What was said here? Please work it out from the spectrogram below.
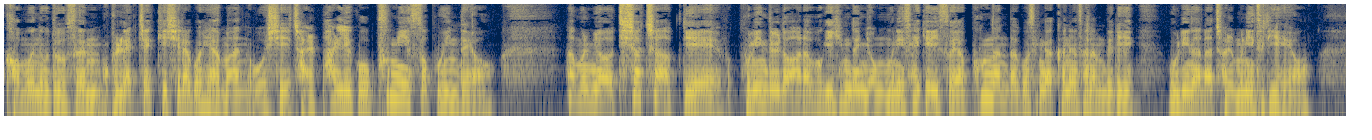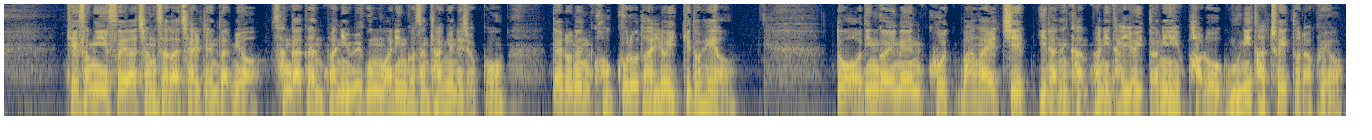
검은 웃옷은 black jacket이라고 해야만 옷이 잘 팔리고 품위 있어 보인대요. 하물며 티셔츠 앞뒤에 본인들도 알아보기 힘든 영문이 새개 있어야 폼난다고 생각하는 사람들이 우리나라 젊은이들이에요. 개성이 있어야 장사가 잘 된다며 상가 간판이 외국말인 것은 당연해졌고 때로는 거꾸로 달려 있기도 해요. 또 어딘가에는 곧 망할 집이라는 간판이 달려 있더니 바로 문이 닫혀 있더라고요.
